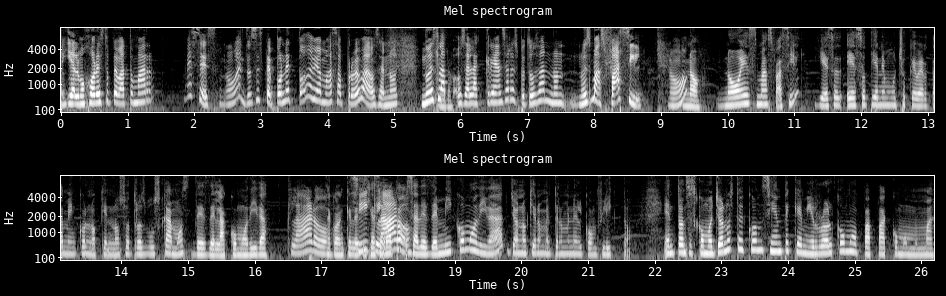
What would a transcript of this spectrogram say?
Y a lo mejor esto te va a tomar meses, ¿no? Entonces te pone todavía más a prueba, o sea, no, no es la, o sea, la crianza respetuosa no, no es más fácil, ¿no? No, no es más fácil y eso, eso tiene mucho que ver también con lo que nosotros buscamos desde la comodidad. Claro. ¿Se acuerdan que les sí, dije hace claro. rato? O sea, desde mi comodidad, yo no quiero meterme en el conflicto. Entonces, como yo no estoy consciente que mi rol como papá, como mamá,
